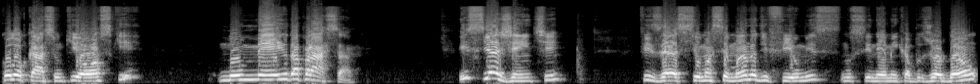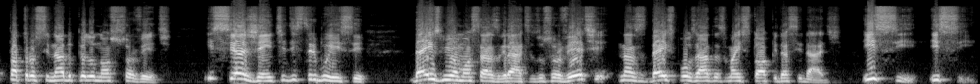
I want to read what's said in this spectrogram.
colocasse um quiosque no meio da praça? E se a gente fizesse uma semana de filmes no cinema em Campos do Jordão, patrocinado pelo nosso sorvete? E se a gente distribuísse 10 mil amostras grátis do sorvete nas 10 pousadas mais top da cidade? E se? E se?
